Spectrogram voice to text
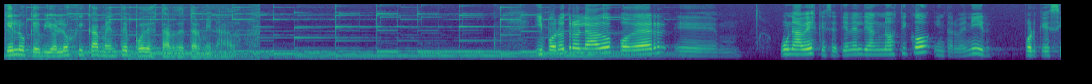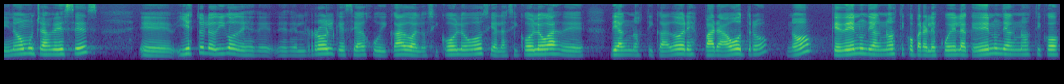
que lo que biológicamente puede estar determinado. Y por otro lado, poder, una vez que se tiene el diagnóstico, intervenir, porque si no muchas veces, eh, y esto lo digo desde, desde, el rol que se ha adjudicado a los psicólogos y a las psicólogas de diagnosticadores para otro, ¿no? que den un diagnóstico para la escuela, que den un diagnóstico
